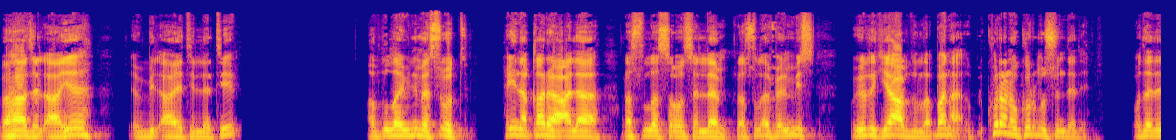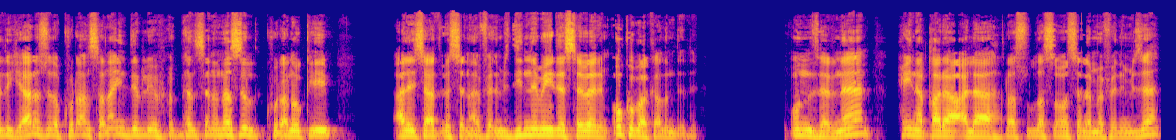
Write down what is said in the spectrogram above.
ve hazel ayet bil ayetilleti Abdullah ibn Mesud Hine kara ala Resulullah sallallahu aleyhi ve sellem. Resulullah Efendimiz buyurdu ki ya Abdullah bana Kur'an okur musun dedi. O da dedi ki ya Resulullah Kur'an sana indiriliyor. Ben sana nasıl Kur'an okuyayım? Aleyhisselatü Vesselam Efendimiz dinlemeyi de severim. Oku bakalım dedi. Onun üzerine Hine kara ala Resulullah sallallahu aleyhi ve sellem Efendimiz'e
